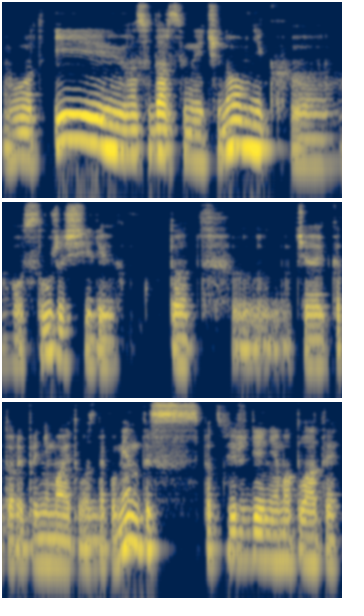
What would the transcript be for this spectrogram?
Вот. И государственный чиновник, э, госслужащий или тот э, человек, который принимает у вас документы с подтверждением оплаты,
